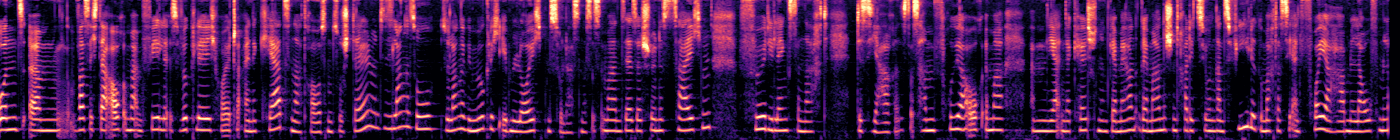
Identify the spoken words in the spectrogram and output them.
und ähm, was ich da auch immer empfehle, ist wirklich heute eine Kerze nach draußen zu stellen und sie lange so, so lange wie möglich eben leuchten zu lassen. Das ist immer ein sehr, sehr schönes Zeichen für die längste Nacht des Jahres. Das haben früher auch immer ähm, ja in der keltischen und German germanischen Tradition ganz viele gemacht, dass sie ein Feuer haben laufen lassen,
